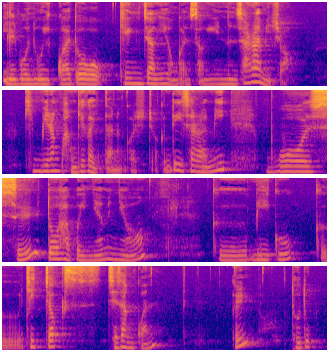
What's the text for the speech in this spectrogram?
일본 우익과도 굉장히 연관성이 있는 사람이죠. 긴밀한 관계가 있다는 것이죠. 근데 이 사람이 무엇을 또 하고 있냐면요. 그 미국 그 지적 재산권을 도둑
